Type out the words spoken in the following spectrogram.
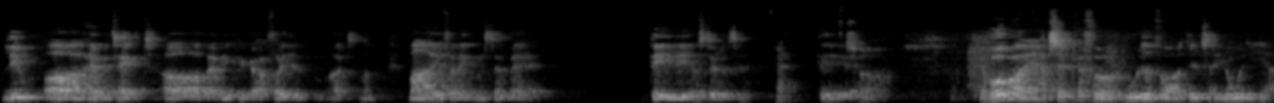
liv og habitat gøre for at hjælpe dem og sådan noget. Meget i forlængelse med del i og støtte til. Ja. Det, Så jeg håber, at jeg selv kan få mulighed for at deltage i nogle af de her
